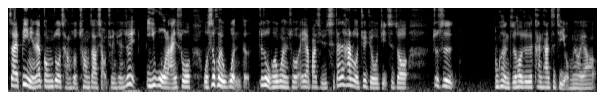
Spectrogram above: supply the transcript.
在避免在工作场所创造小圈圈。所以以我来说，我是会问的，就是我会问说，哎、欸，要不要一起去吃？但是他如果拒绝我几次之后，就是。我可能之后就是看他自己有没有要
